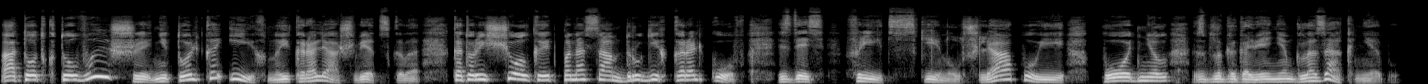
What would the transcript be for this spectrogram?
а тот, кто выше, не только их, но и короля шведского, который щелкает по носам других корольков. Здесь Фриц скинул шляпу и поднял с благоговением глаза к небу.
